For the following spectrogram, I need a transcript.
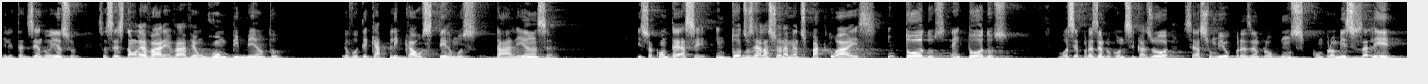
Ele está dizendo isso. Se vocês não levarem, vai haver um rompimento. Eu vou ter que aplicar os termos da aliança. Isso acontece em todos os relacionamentos pactuais, em todos, em todos. Você, por exemplo, quando se casou, você assumiu, por exemplo, alguns compromissos ali.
